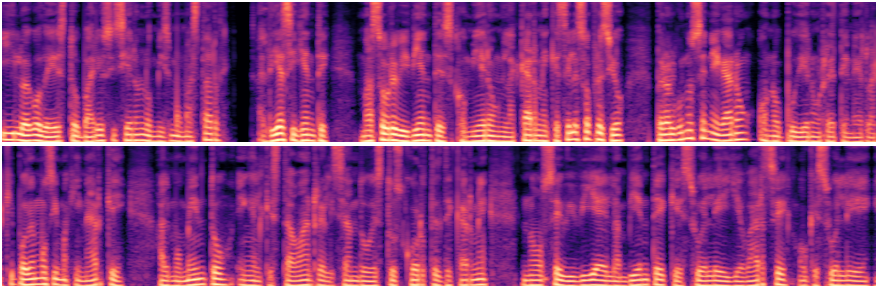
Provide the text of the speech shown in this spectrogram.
y luego de esto varios hicieron lo mismo más tarde. Al día siguiente, más sobrevivientes comieron la carne que se les ofreció, pero algunos se negaron o no pudieron retenerla. Aquí podemos imaginar que al momento en el que estaban realizando estos cortes de carne no se vivía el ambiente que suele llevarse o que suele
